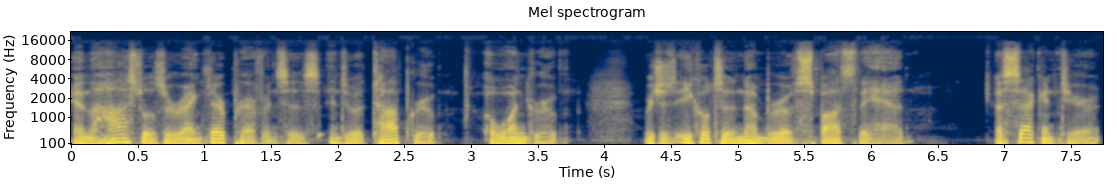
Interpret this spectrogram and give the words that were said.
And the hospitals would rank their preferences into a top group, a one group, which is equal to the number of spots they had, a second tier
